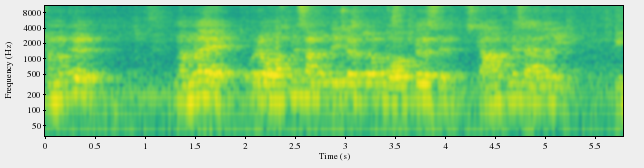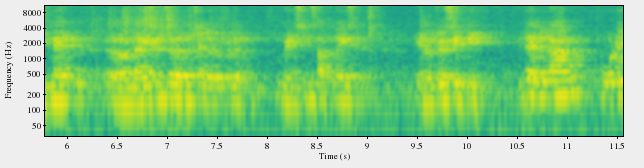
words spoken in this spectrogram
നമുക്ക് നമ്മളെ ഒരു ഹോസ്പിറ്റൽ സംബന്ധിച്ചിടത്തോളം ഡോക്ടേഴ്സ് സ്റ്റാഫിന്റെ സാലറി പിന്നെ ലൈസൻസ് വരുന്ന ചെലവുകൾ മെഡിസിൻ സപ്ലൈസ് ഇലക്ട്രിസിറ്റി ഇതെല്ലാം കൂടെ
